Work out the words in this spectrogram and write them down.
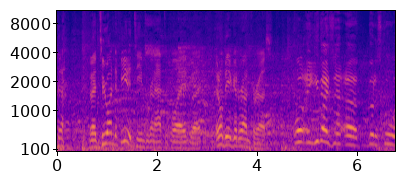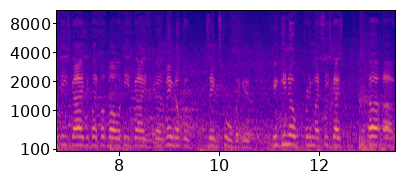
Had two undefeated teams we're gonna have to play, but it'll be a good run for us. Well, uh, you guys uh, uh, go to school with these guys. You play football with these guys. Uh, maybe don't go same school, but you, you you know pretty much these guys. Uh, uh,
